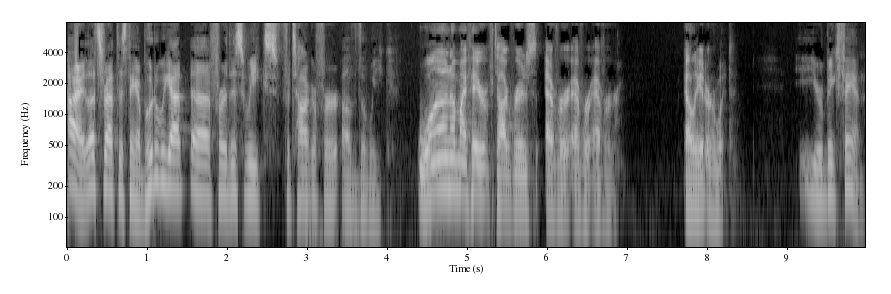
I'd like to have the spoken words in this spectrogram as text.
all right, let's wrap this thing up. Who do we got uh, for this week's photographer of the week? One of my favorite photographers ever, ever, ever, Elliott Erwitt. You're a big fan.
